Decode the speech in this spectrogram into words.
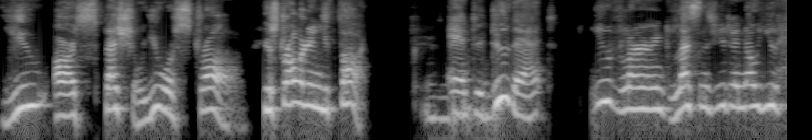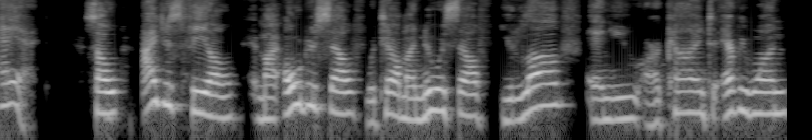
you are special. You are strong. You're stronger than you thought. Mm-hmm. And to do that, you've learned lessons you didn't know you had. So I just feel my older self would tell my newer self, you love and you are kind to everyone,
